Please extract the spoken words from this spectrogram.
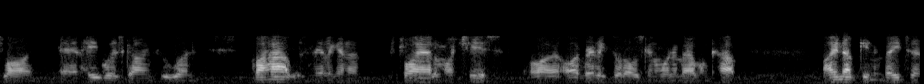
flying, and he was going to win. My heart was nearly going to fly out of my chest. I, I really thought I was going to win a Melbourne Cup. I ended up getting beaten,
